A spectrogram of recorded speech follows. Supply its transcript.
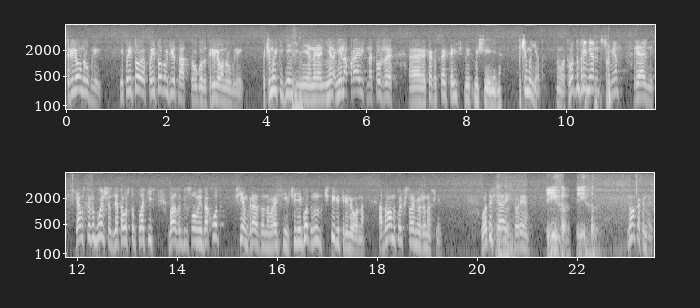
триллион рублей. И по, итогам, по итогам 2019 года триллион рублей. Почему эти деньги не, не, не направить на то же, э, как вы сказали, количественное смещение? Почему нет? Вот. вот, например, инструмент реальный. Я вам скажу больше, для того, чтобы платить базовый безусловный доход всем гражданам России в течение года нужно 4 триллиона, а 2 мы только с вами уже нашли. Вот и вся история. Лихо, лихо. Ну а как иначе?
